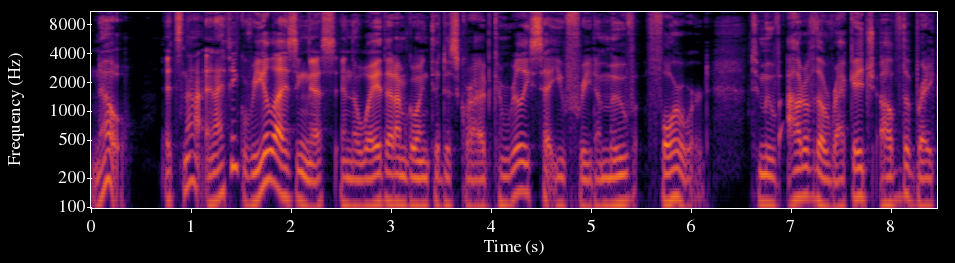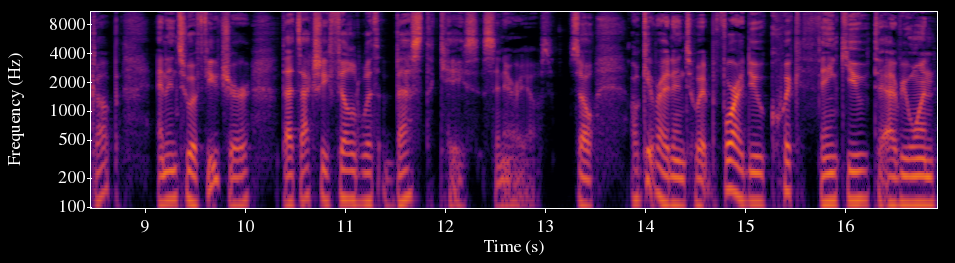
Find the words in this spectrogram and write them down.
No, it's not. And I think realizing this in the way that I'm going to describe can really set you free to move forward to move out of the wreckage of the breakup and into a future that's actually filled with best case scenarios. So I'll get right into it. Before I do, quick thank you to everyone.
